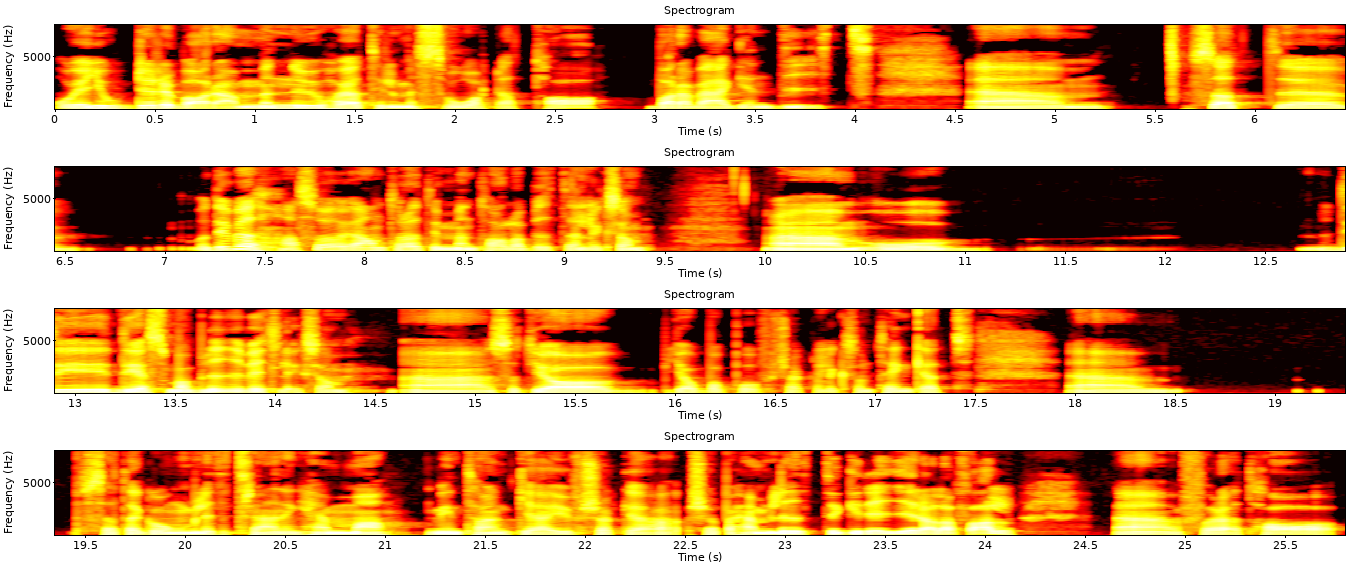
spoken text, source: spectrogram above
och jag gjorde det bara, men nu har jag till och med svårt att ta bara vägen dit. Um, så att, uh, och det är väl, alltså jag antar att det är mentala biten liksom. Um, och det är det som har blivit liksom. Uh, så att jag jobbar på att försöka liksom tänka att uh, sätta igång med lite träning hemma. Min tanke är ju att försöka köpa hem lite grejer i alla fall uh, för att ha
